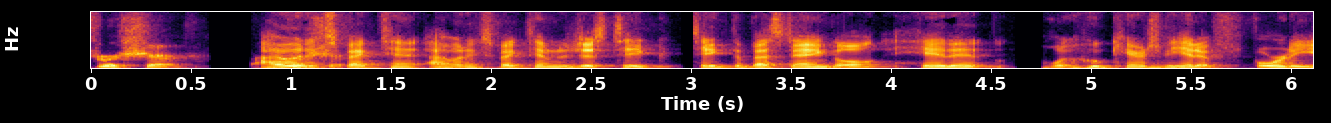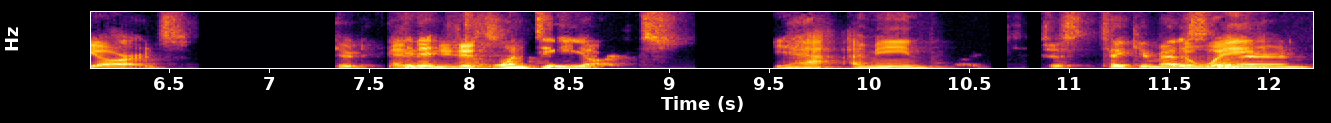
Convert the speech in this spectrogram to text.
For sure. I would For expect sure. him. I would expect him to just take take the best angle, hit it. Who cares if you hit it forty yards, dude? And then you just twenty yards. Yeah, I mean, just take your medicine the way, there. And...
